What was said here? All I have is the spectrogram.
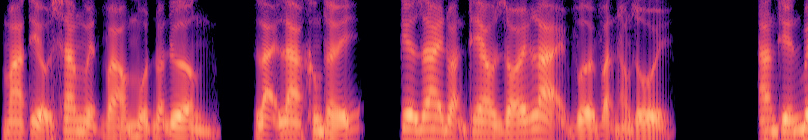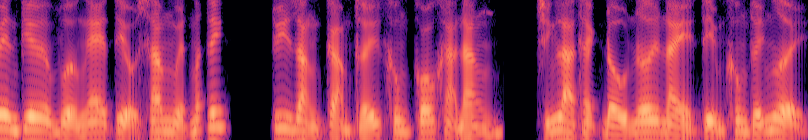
Mà Tiểu Sa Nguyệt vào một đoạn đường, lại là không thấy, kia giai đoạn theo dõi lại vừa vặn hỏng rồi. An Thiến bên kia vừa nghe Tiểu Sa Nguyệt mất tích, tuy rằng cảm thấy không có khả năng, chính là thạch đầu nơi này tìm không thấy người,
